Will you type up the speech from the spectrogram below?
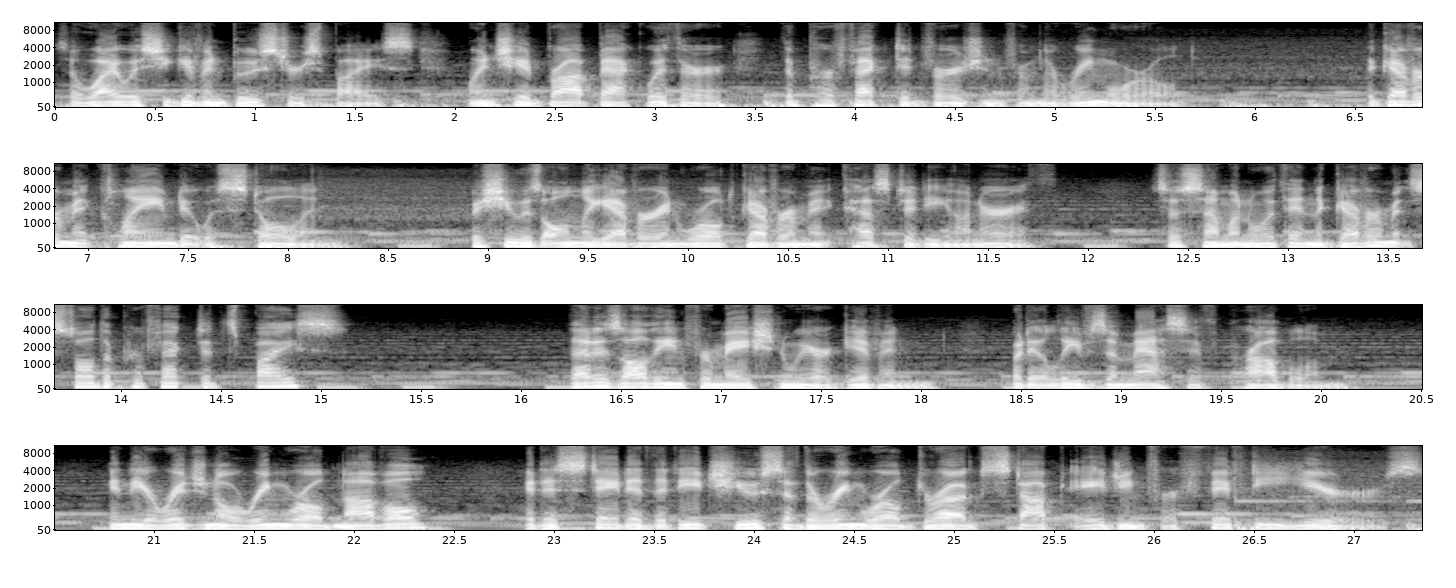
So why was she given booster spice when she had brought back with her the perfected version from the ring world? The government claimed it was stolen, but she was only ever in world government custody on Earth. So someone within the government stole the perfected spice? That is all the information we are given, but it leaves a massive problem. In the original Ringworld novel, it is stated that each use of the Ringworld drug stopped aging for 50 years,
